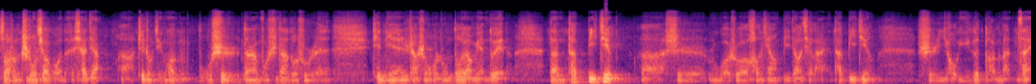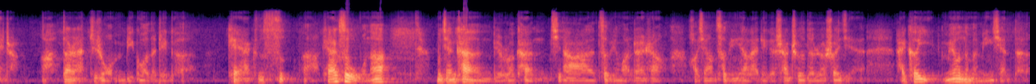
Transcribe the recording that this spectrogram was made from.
造成制动效果的下降啊，这种情况不是，当然不是大多数人天天日常生活中都要面对的，但它毕竟。啊，是如果说横向比较起来，它毕竟是有一个短板在这儿啊。当然，这是我们比过的这个 KX 四啊，KX 五呢，目前看，比如说看其他测评网站上，好像测评下来这个刹车的热衰减还可以，没有那么明显的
